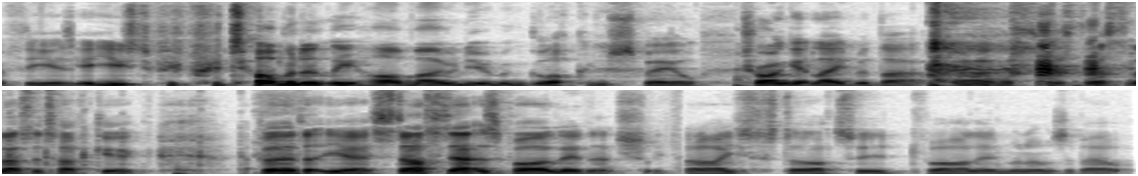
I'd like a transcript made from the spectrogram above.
over the years. It used to be predominantly harmonium and glockenspiel. Try and get laid with that. Uh, that's, that's, that's a tough gig. But uh, yeah, started out as violin actually. I started violin when I was about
